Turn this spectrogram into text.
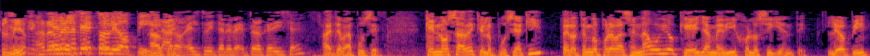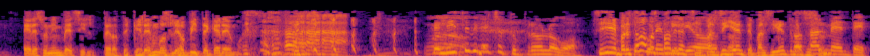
¿El mío? El efecto Leopi. Ah. Claro, el Twitter, pero ¿qué dice? Ahí te va, puse. Que no sabe que lo puse aquí, pero tengo pruebas en audio que ella me dijo lo siguiente. Leopi, eres un imbécil, pero te queremos, Leopi, te queremos. Feliz de haber hecho tu prólogo. Sí, pero estaba Te más padre así. Para el siguiente, para el siguiente más Totalmente.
